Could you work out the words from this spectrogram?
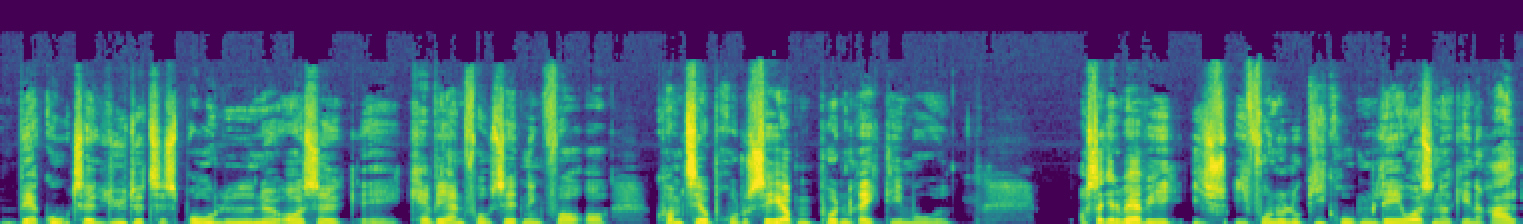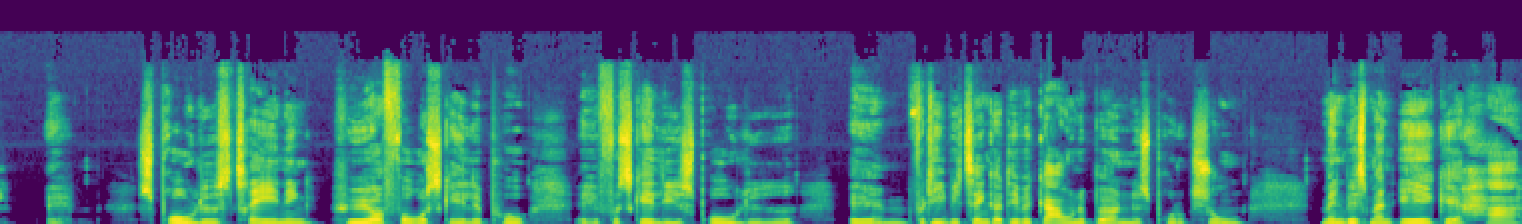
være god til at lytte til sproglydene også øh, kan være en forudsætning for at komme til at producere dem på den rigtige måde. Og så kan det være, at vi i, i fonologigruppen laver sådan noget generelt øh, sproglydstræning, hører forskelle på øh, forskellige sproglyde øh, fordi vi tænker, at det vil gavne børnenes produktion. Men hvis man ikke har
